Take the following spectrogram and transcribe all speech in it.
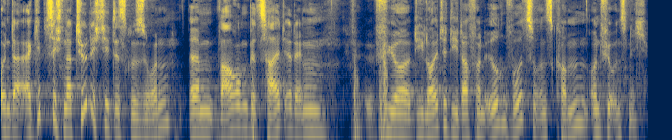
Und da ergibt sich natürlich die Diskussion, ähm, warum bezahlt ihr denn für die Leute, die davon irgendwo zu uns kommen und für uns nicht?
